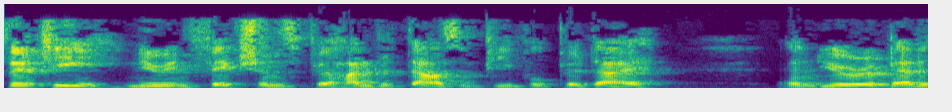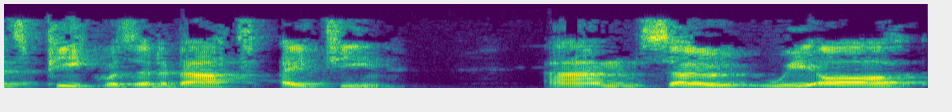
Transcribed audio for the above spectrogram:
30 new infections per 100,000 people per day. And Europe at its peak was at about 18. Um, so we are,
